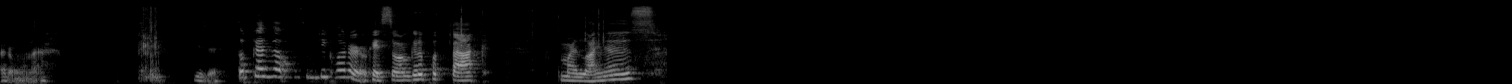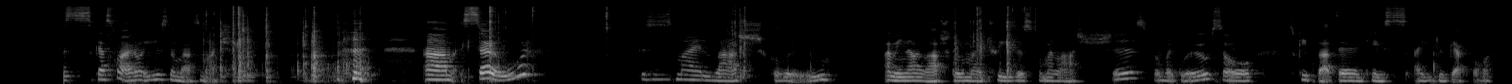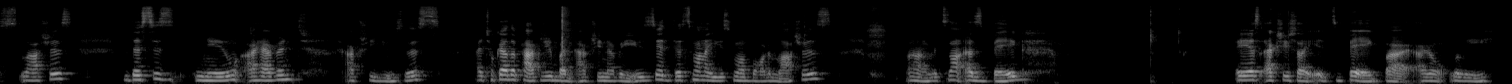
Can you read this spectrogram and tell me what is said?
I don't want to use it. Look at the awesome declutter. Okay, so I'm going to put back my liners. Guess what? I don't use them as much. um, so, this is my lash glue. I mean, not lash glue, my tweezers for my lashes, for my glue. So, let's keep that there in case I do get false lashes. This is new. I haven't actually used this. I took out the packaging but actually never used it. This one I use for my bottom lashes. Um, it's not as big. It is actually, sorry, it's big, but I don't really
